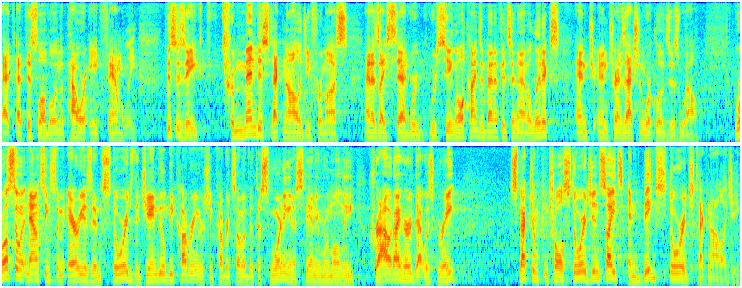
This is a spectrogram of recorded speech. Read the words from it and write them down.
at, at this level in the Power 8 family. This is a tremendous technology from us. And as I said, we're, we're seeing all kinds of benefits in analytics and, and transaction workloads as well. We're also announcing some areas in storage that Jamie will be covering, or she covered some of it this morning in a standing room only crowd, I heard. That was great spectrum control storage insights, and big storage technology.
